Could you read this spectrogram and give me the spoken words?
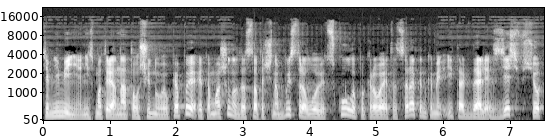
Тем не менее, несмотря на толщину ЛКП, эта машина достаточно быстро ловит сколы, покрывается царапинками и так далее. Здесь все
